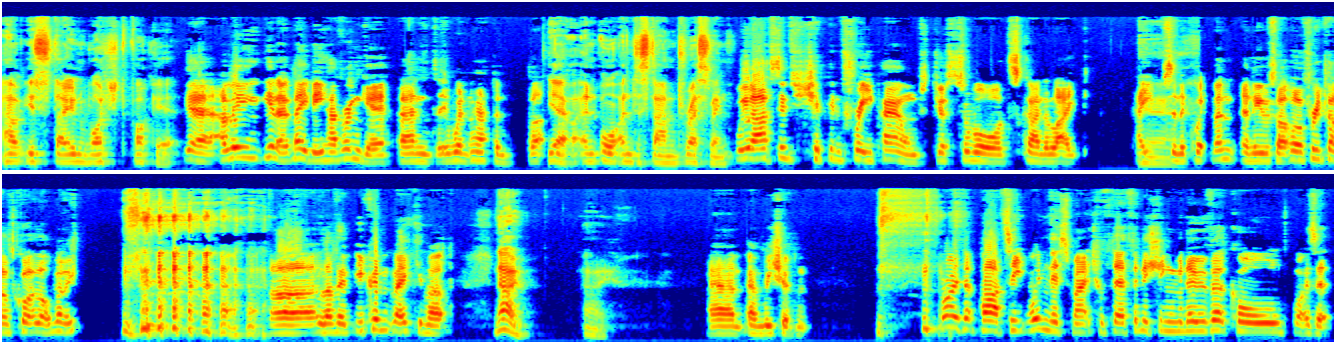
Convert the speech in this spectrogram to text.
Out your stone washed pocket. Yeah, I mean, you know, maybe have ring gear, and it wouldn't happen. But Yeah, and or understand wrestling. we asked him to chip in three pounds just towards kind of like tapes Yeah. and equipment, and he was like, "Well, three pounds quite a lot of money." no. Uh, love him. You couldn't make him up, No. um, and we shouldn't. Private Party win this match with their finishing maneuver called what is it?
